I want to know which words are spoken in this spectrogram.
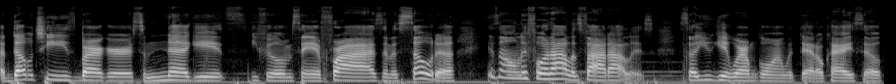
a double cheeseburger, some nuggets. You feel what I'm saying? Fries and a soda is only four dollars, five dollars. So you get where I'm going with that. Okay, so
